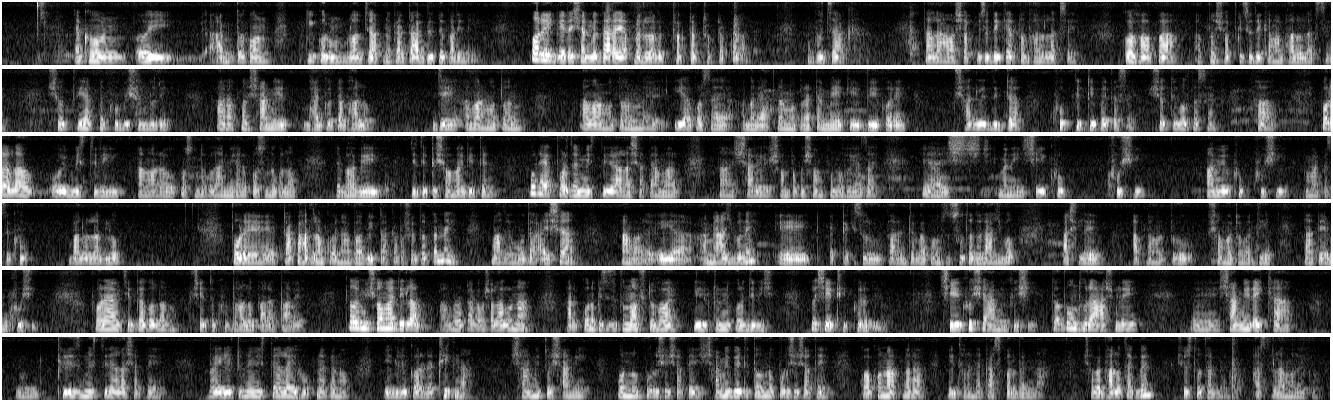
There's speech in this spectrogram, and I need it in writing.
এখন ওই আমি তখন কি করুম, লজ্জা আপনাকে আর ডাক দিতে পারি নাই। পরে গেটের সামনে দাঁড়াই আপনার লগে ঠক ঠক ঠক ঠক করলাম। বুঝাক তাহলে আমার সব কিছু দেখে আপনার ভালো লাগছে। কহ পা আপনার সব কিছু দেখে আমার ভালো লাগছে। সত্যি আপনি খুবই সুন্দরী। আর আপনার স্বামীর ভাগ্যটা ভালো, যে আমার মতন আমার মতন ইয়া করছে মানে আপনার মতন একটা মেয়েকে বিয়ে করে, শারীরিক দিকটা খুব তৃপ্তি পাইতেছে, সত্যি বলতেছেন। হ্যাঁ পরে ওই মিস্ত্রি আমারও পছন্দ করলাম আমি হ্যাঁ পছন্দ করলাম, যে যদি একটু সময় দিতেন। পরে এক পর্যায়ে মিস্ত্রি আলার সাথে আমার শারীরিক সম্পর্ক সম্পূর্ণ হয়ে যায়। মানে সেই খুব খুশি। আমিও খুব খুশি। আমার কাছে খুব ভালো লাগল। পরে টাকা হাতলাম, কয়, না ভাবি, টাকা পয়সার দরকার নাই। মাঝে মধ্যে আইসা আমার এই আমি আসব না, এই একটা কিছু কারেন্টে বা কোনো সুতা ধরে আসব। আসলে আপনার একটু সময় টময় দিন তাতে আমি খুশি। পরে আমি চিন্তা করলাম, সে তো খুব ভালো পারা, পারে। তো আমি সময় দিলাম, আমারও টাকা পয়সা লাগল না। আর কোনো কিছু যদি নষ্ট হয় ইলেকট্রনিক কোনো জিনিস, তাহলে সে ঠিক করে দিল। সে খুশি, আমি খুশি। তো বন্ধুরা, আসলে স্বামী রেখা ফ্রিজ মিস্ত্রি আলার সাথে বা ইলেকট্রনিক মিস্ত্রি আলাই হোক না কেন, এগুলি করাটা ঠিক না। স্বামী তো স্বামী, অন্য পুরুষের সাথে, স্বামী ব্যতীত অন্য পুরুষের সাথে কখনো আপনারা এই ধরনের কাজ করবেন না। সবাই ভালো থাকবেন, সুস্থ থাকবেন। আসসালামু আলাইকুম।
